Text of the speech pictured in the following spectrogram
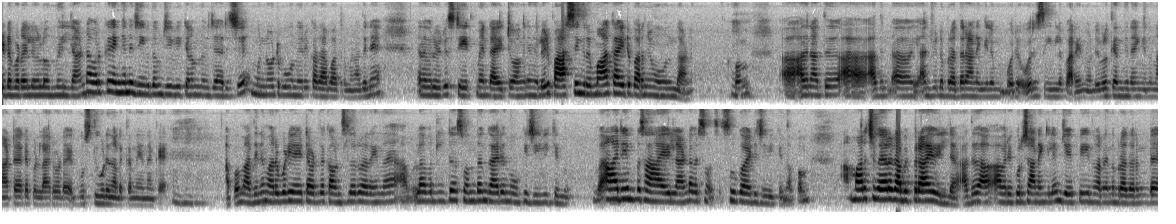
ഇടപെടലുകളൊന്നും ഇല്ലാണ്ട് അവർക്ക് എങ്ങനെ ജീവിതം ജീവിക്കണം എന്ന് വിചാരിച്ച് മുന്നോട്ട് പോകുന്ന ഒരു കഥാപാത്രമാണ്. അതിനെ എന്താ പറയുക ഒരു സ്റ്റേറ്റ്മെന്റ് ആയിട്ടോ അങ്ങനെ ഒരു പാസിംഗ് റിമാർക്കായിട്ട് പറഞ്ഞു പോകുന്നതാണ്. അപ്പം അതിനകത്ത് അതിന് അഞ്ജുവിന്റെ ബ്രദർ ആണെങ്കിലും ഒരു ഒരു സീനിൽ പറയുന്നുണ്ട്. ഇവൾക്ക് എന്തിനാ ഇങ്ങനെ നാട്ടുകാരുടെ പിള്ളേരോട് ഗുസ്തി കൂടി നടക്കുന്നതെന്നൊക്കെ അപ്പം അതിന് മറുപടിയായിട്ട് അവിടുത്തെ കൗൺസിലർ പറയുന്ന അവൾ അവരുടെ സ്വന്തം കാര്യം നോക്കി ജീവിക്കുന്നു. ആരെയും ഇപ്പം സഹായം അവർ സുഖമായിട്ട് ജീവിക്കുന്നു. അപ്പം മറിച്ച് വേറൊരു അഭിപ്രായം ഇല്ല. അത് അവരെക്കുറിച്ചാണെങ്കിലും ജെ പി എന്ന് പറയുന്ന ബ്രദറിന്റെ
